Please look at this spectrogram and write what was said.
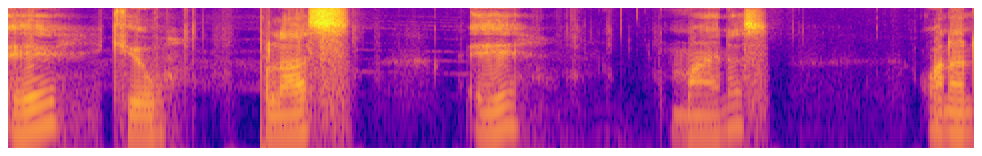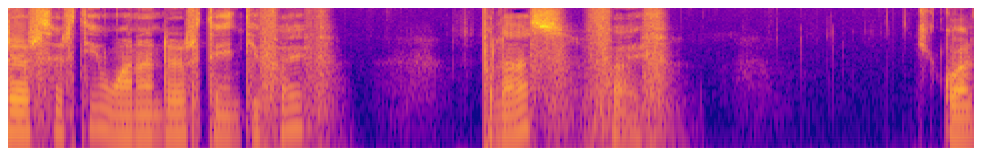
a cube plus a minus 113 125 plus 5 equal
